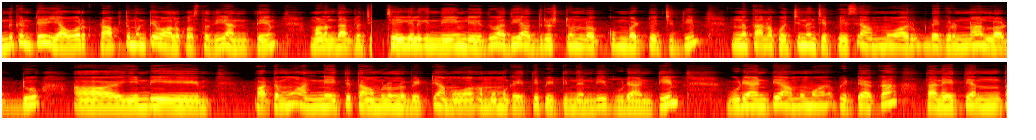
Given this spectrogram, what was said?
ఎందుకంటే ఎవరికి ప్రాప్తం ఉంటే వాళ్ళకి వస్తుంది అంతే. మనం దాంట్లో చేయగలిగింది ఏం లేదు. అది అదృష్టం లక్కుం బట్టి వచ్చింది ఇంకా తనకు వచ్చిందని చెప్పేసి అమ్మవారు దగ్గరున్న లడ్డు ఎండి పటము అన్నీ అయితే తాంబూలంలో పెట్టి అమ్మ అమ్మమ్మకి అయితే పెట్టిందండి గుడి ఆంటీ. గుడి ఆంటీ అమ్మమ్మ పెట్టాక తనైతే ఎంత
